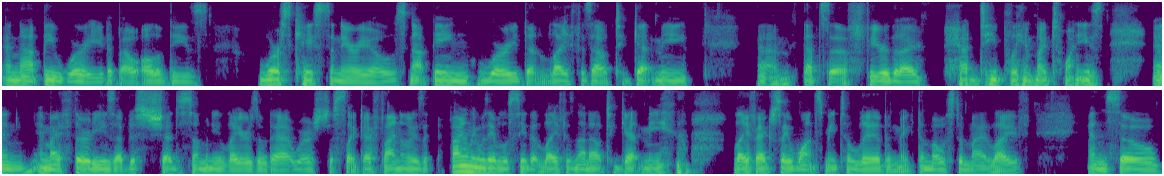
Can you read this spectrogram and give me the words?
and not be worried about all of these worst case scenarios, not being worried that life is out to get me. Um, that's a fear that I had deeply in my 20s. And in my 30s, I've just shed so many layers of that where it's just like I finally was finally was able to see that life is not out to get me. life actually wants me to live and make the most of my life. And so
